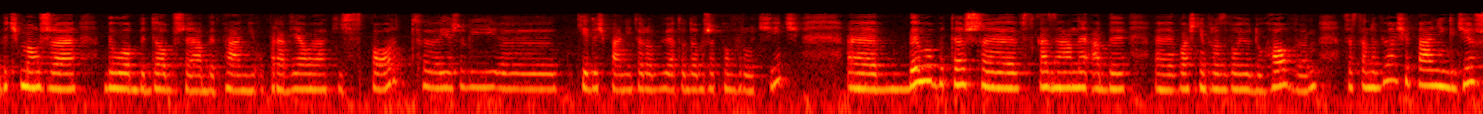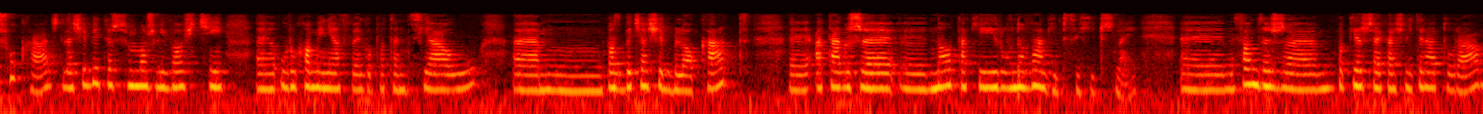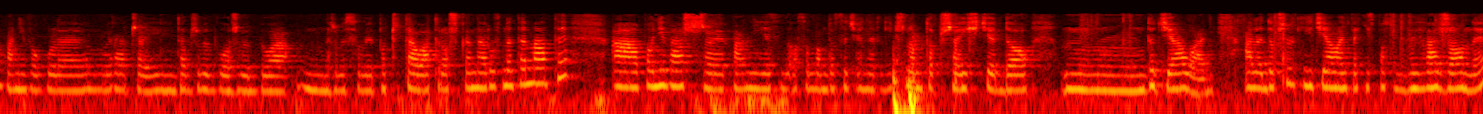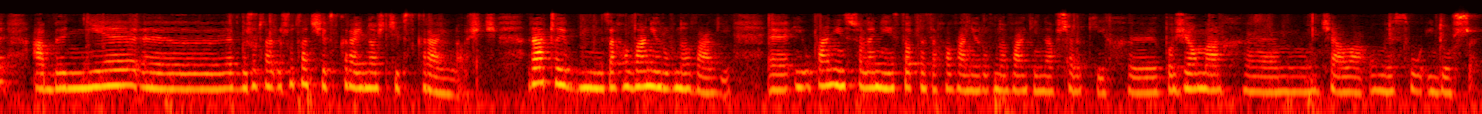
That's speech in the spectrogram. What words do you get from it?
Być może byłoby dobrze, aby Pani uprawiała jakiś sport, jeżeli kiedyś Pani to robiła, to dobrze powrócić. Byłoby też wskazane, aby właśnie w rozwoju duchowym zastanowiła się Pani, gdzie szukać dla siebie też możliwości e, uruchomienia swojego potencjału, pozbycia się blokad, e, a także e, no, takiej równowagi psychicznej. Sądzę, że po pierwsze jakaś literatura, Pani w ogóle raczej dobrze by było, żeby była, żeby sobie poczytała troszkę na różne tematy, a ponieważ e, Pani jest osobą dosyć energiczną, to przejście do, mm, do działań, ale do wszelkich działań w taki sposób wyważony, aby nie jakby rzuca, rzucać się w skrajności w skrajność. Raczej mm, zachowanie równowagi. E, I u Pani jest szalenie istotne zachowanie równowagi na wszelkich e, poziomach ciała, umysłu i duszy.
